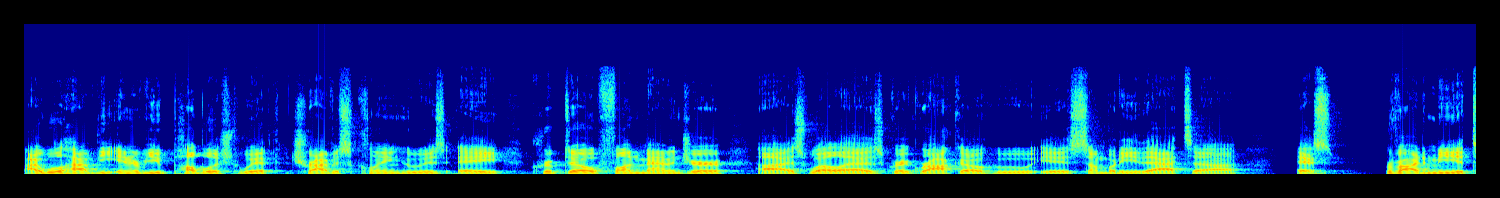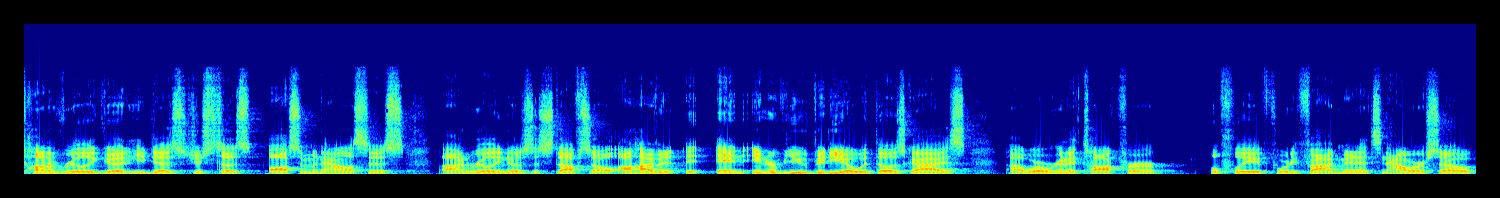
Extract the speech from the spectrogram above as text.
I will have the interview published with Travis Kling, who is a crypto fund manager, uh, as well as Greg Rocco, who is somebody that uh, has provided me a ton of really good. He does just does awesome analysis uh, and really knows his stuff. So I'll have a, an interview video with those guys uh, where we're going to talk for hopefully 45 minutes, an hour or so,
